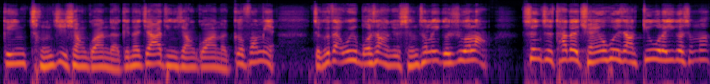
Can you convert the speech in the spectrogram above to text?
跟成绩相关的、跟他家庭相关的各方面，整个在微博上就形成了一个热浪，甚至他在全运会上丢了一个什么。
